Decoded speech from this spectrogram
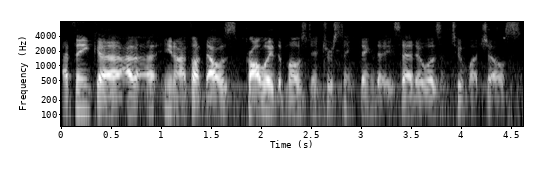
I think uh, I, you know I thought that was probably the most interesting thing that he said. It wasn't too much else.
